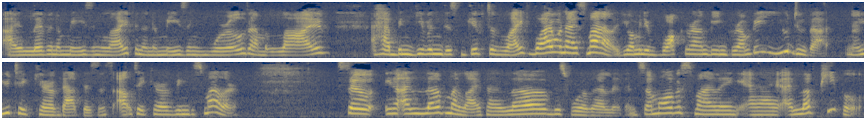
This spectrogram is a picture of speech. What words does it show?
I live an amazing life in an amazing world. I'm alive. I have been given this gift of life. Why wouldn't I smile? You want me to walk around being grumpy? You do that. You know, you take care of that business. I'll take care of being the smiler. So, you know, I love my life. I love this world that I live in. So I'm always smiling and I, I love people.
